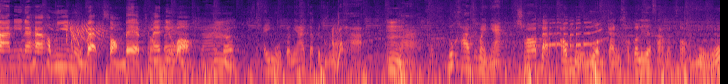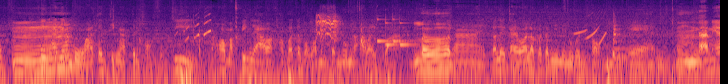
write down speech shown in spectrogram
ร้านนี้นะคะเขามีหมูแบบสองแบบใช่ไหมดิวบอกใช่อืม ก็ไอหมูตัวเนี้ยจะเป็นหมูกระทะอืม อ่า ลูกค้าสมัยเนี้ยชอบแบบเอาหมูรวมกันเขาก็เลยจะสั่งแบบสองหมูอืมซึ่งอันเนี้ยหมูอะจริงๆอะเป็นของสุกี้พอมาปิ้งแล้วอะเขาก็จะบอกว่ามันจะนุ่มและอร่อยกว่าเลิศใช่ก็เลยกลายว่าเราก็จะมีเมนูเป็นสองหมูแทนอืมอันนี้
